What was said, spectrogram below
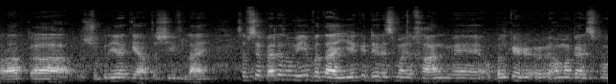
और आपका शुक्रिया कि आप तशरीफ़ लाएँ। सबसे पहले तो हम ये बताइए कि डेर इसमाइल ख़ान में, बल्कि हम अगर इसको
